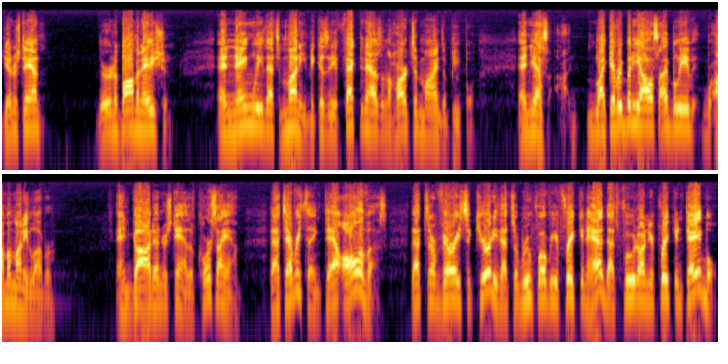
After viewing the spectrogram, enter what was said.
You understand? They're an abomination and namely that's money because of the effect it has on the hearts and minds of people. And yes, like everybody else, I believe I'm a money lover. And God understands. Of course I am. That's everything to all of us. That's our very security. That's a roof over your freaking head. That's food on your freaking table.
